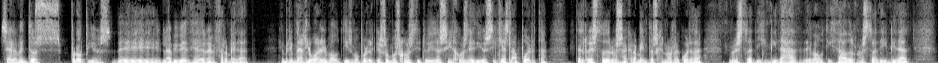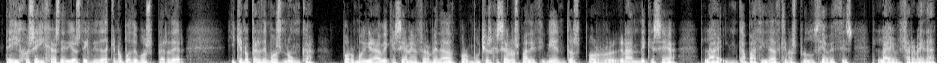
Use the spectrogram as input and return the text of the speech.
Sacramentos propios de la vivencia de la enfermedad. En primer lugar, el bautismo por el que somos constituidos hijos de Dios y que es la puerta del resto de los sacramentos, que nos recuerda nuestra dignidad de bautizados, nuestra dignidad de hijos e hijas de Dios, dignidad que no podemos perder y que no perdemos nunca, por muy grave que sea la enfermedad, por muchos que sean los padecimientos, por grande que sea la incapacidad que nos produce a veces la enfermedad.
